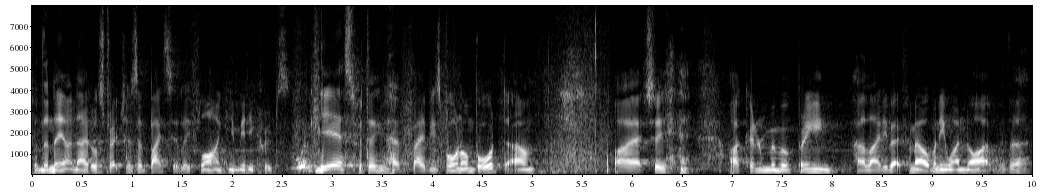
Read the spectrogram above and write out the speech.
But the neonatal stretchers are basically flying humidicribs. Yes, we do have babies born on board. Um, I actually, I can remember bringing a lady back from Albany one night with a,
